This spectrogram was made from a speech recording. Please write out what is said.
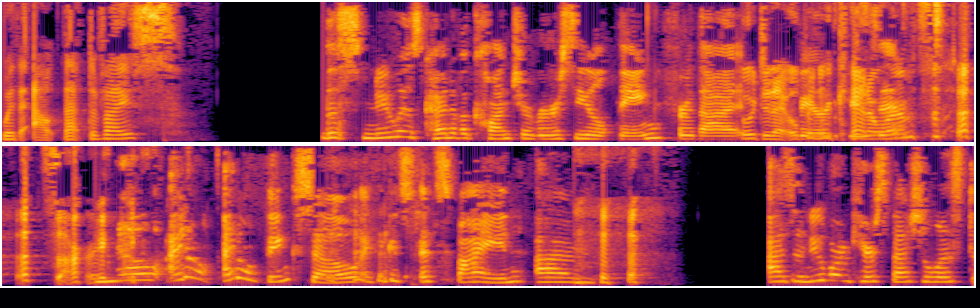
without that device? The snoo is kind of a controversial thing for that. Oh, did I open a can reason. of worms? Sorry. No, I don't. I don't think so. I think it's it's fine. Um, as a newborn care specialist,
